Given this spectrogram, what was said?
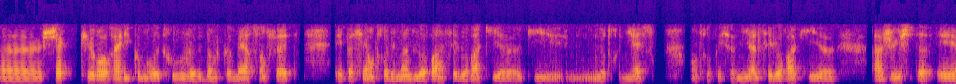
Euh, chaque cure-oreille qu'on retrouve dans le commerce, en fait, est passé entre les mains de Laura. C'est Laura qui, euh, qui est notre nièce, entreprise familiale. C'est Laura qui euh, ajuste et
